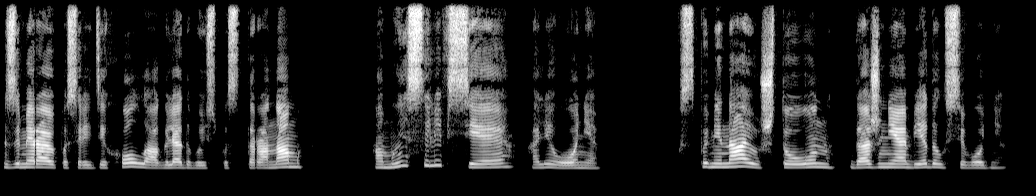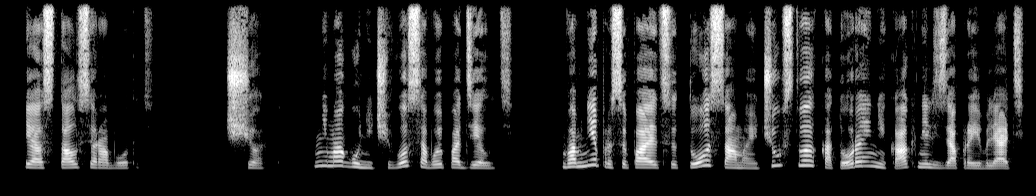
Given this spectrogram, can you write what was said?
Замираю посреди холла, оглядываюсь по сторонам, а мысли все о Леоне. Вспоминаю, что он даже не обедал сегодня и остался работать. Черт, не могу ничего с собой поделать. Во мне просыпается то самое чувство, которое никак нельзя проявлять.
